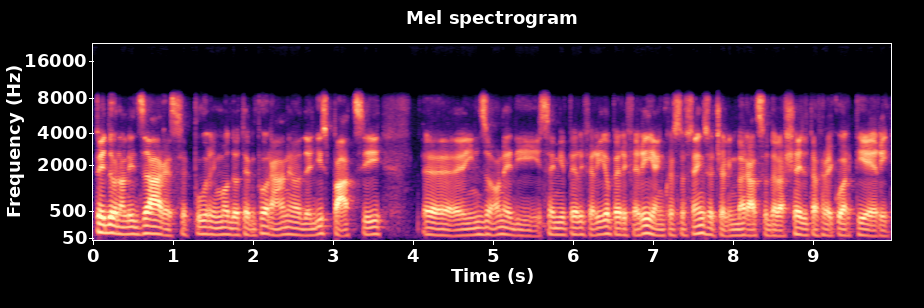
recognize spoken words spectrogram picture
pedonalizzare, seppur in modo temporaneo, degli spazi eh, in zone di semiperiferia o periferia. In questo senso c'è l'imbarazzo della scelta fra i quartieri.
